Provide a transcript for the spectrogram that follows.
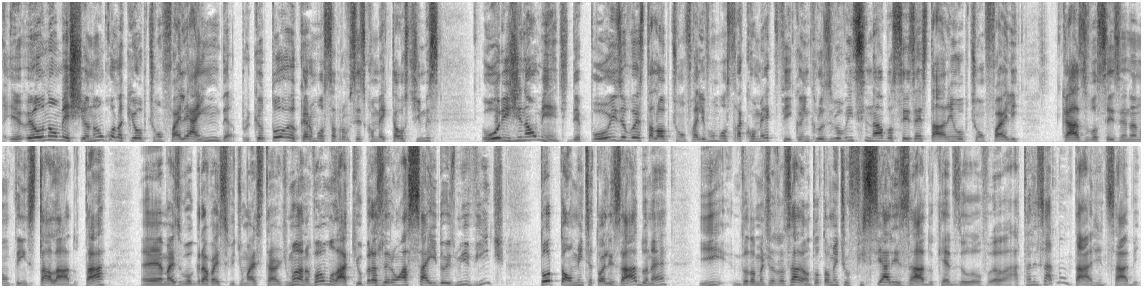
eu, eu, não mexi, eu não coloquei o Option File ainda, porque eu, tô, eu quero mostrar pra vocês como é que tá os times originalmente. Depois eu vou instalar o Option File e vou mostrar como é que fica. Inclusive eu vou ensinar vocês a instalarem o Option File caso vocês ainda não tenham instalado, tá? É, mas eu vou gravar esse vídeo mais tarde. Mano, vamos lá, aqui o Brasileirão Açaí 2020, totalmente atualizado, né? E totalmente atualizado, não, totalmente oficializado, quer dizer, atualizado não tá, a gente sabe.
